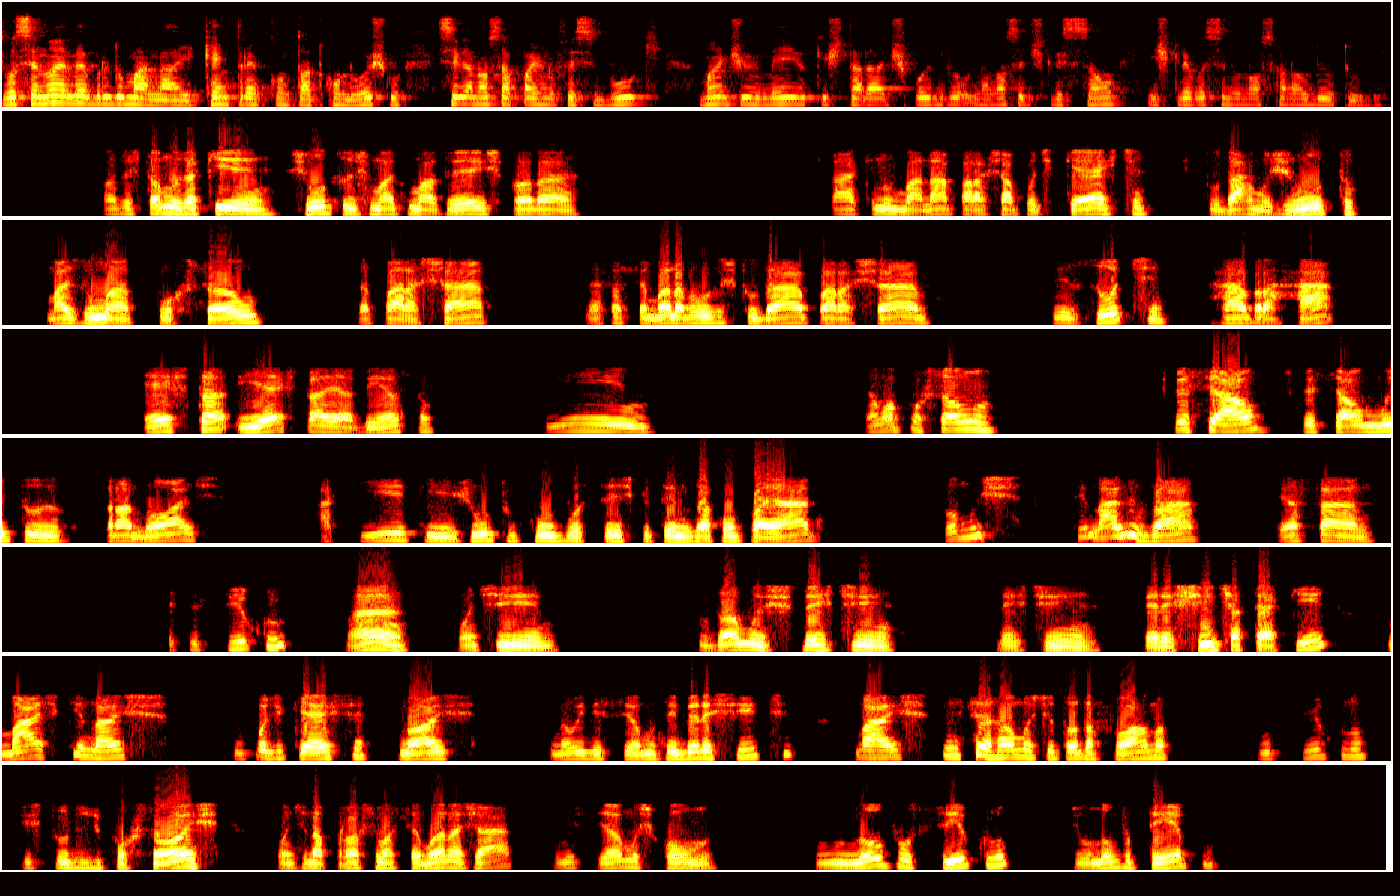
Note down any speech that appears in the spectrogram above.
Se você não é membro do Maná e quer entrar em contato conosco, siga a nossa página no Facebook, mande um e-mail que estará disponível na nossa descrição e inscreva-se no nosso canal do YouTube. Nós estamos aqui juntos mais uma vez para estar aqui no Maná para achar podcast, estudarmos junto mais uma porção da Paraxá. Nessa semana vamos estudar Paraxá Zizut Habraha, esta e esta é a bênção. E é uma porção especial, especial muito para nós aqui, que junto com vocês que têm nos acompanhado, vamos finalizar essa, esse ciclo, né, onde estudamos desde, desde Perechite até aqui, mas que nós no podcast nós não iniciamos em Berechite, mas encerramos de toda forma um ciclo de estudos de porções, onde na próxima semana já iniciamos com um novo ciclo de um novo tempo,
